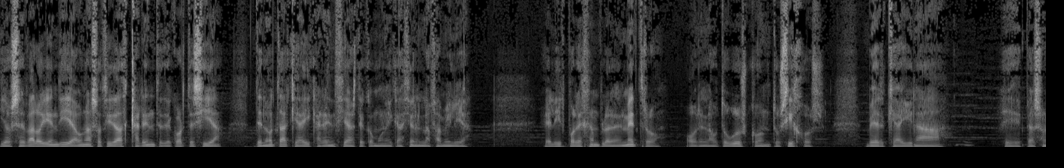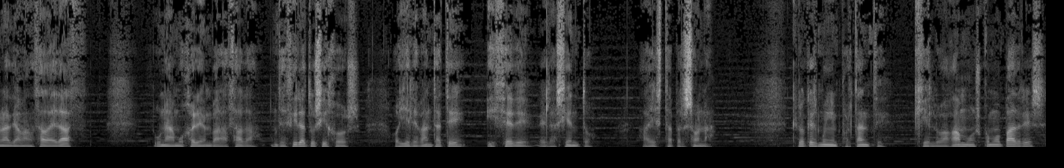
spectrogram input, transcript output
y observar hoy en día una sociedad carente de cortesía denota que hay carencias de comunicación en la familia. El ir, por ejemplo, en el metro o en el autobús con tus hijos, ver que hay una eh, persona de avanzada edad, una mujer embarazada, decir a tus hijos, oye, levántate y cede el asiento a esta persona. Creo que es muy importante que lo hagamos como padres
